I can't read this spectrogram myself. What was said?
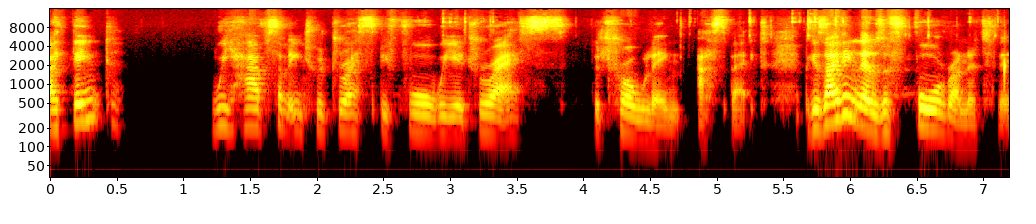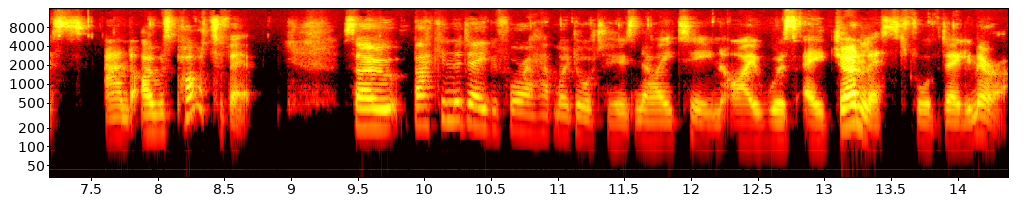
I think we have something to address before we address the trolling aspect because I think there was a forerunner to this, and I was part of it. So back in the day before I had my daughter, who's now eighteen, I was a journalist for the Daily Mirror,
